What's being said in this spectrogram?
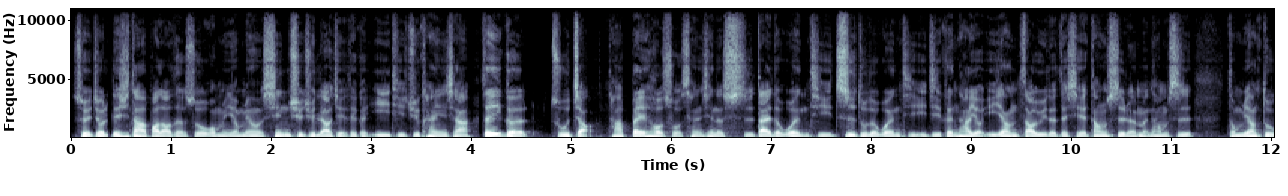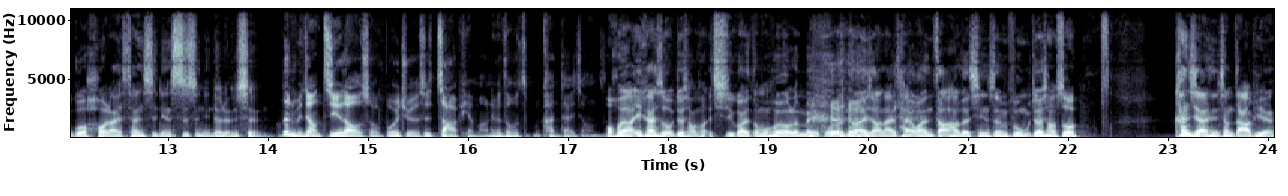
所以就联系到报道者说，我们有没有兴趣去了解这个议题，去看一下这一个主角他背后所呈现的时代的问题、制度的问题，以及跟他有一样遭遇的这些当事人们，他们是怎么样度过后来三十年、四十年的人生？那你们这样接到的时候，不会觉得是诈骗吗？你们怎么怎么看待这样子？我会啊，一开始我就想说，欸，奇怪，怎么会有人美国人突然想来台湾找他的亲生父母？就想说。看起来很像诈骗，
